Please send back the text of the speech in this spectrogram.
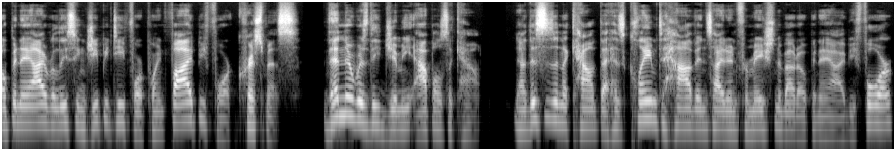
OpenAI releasing GPT 4.5 before Christmas. Then there was the Jimmy Apples account. Now, this is an account that has claimed to have inside information about OpenAI before,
